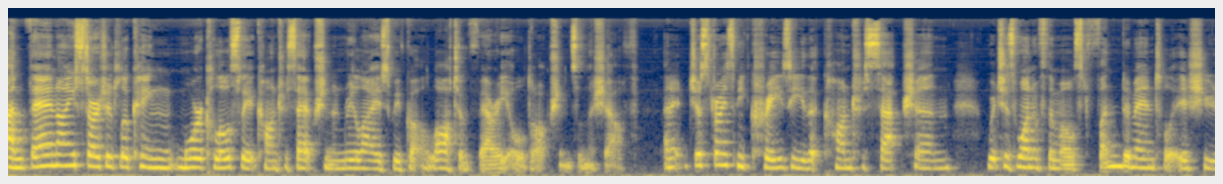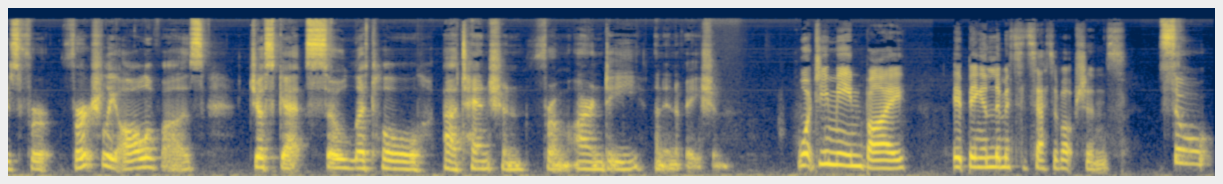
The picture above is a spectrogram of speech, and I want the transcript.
And then I started looking more closely at contraception and realized we've got a lot of very old options on the shelf. And it just drives me crazy that contraception, which is one of the most fundamental issues for virtually all of us, just gets so little attention from R&D and innovation. What do you mean by it being a limited set of options? So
